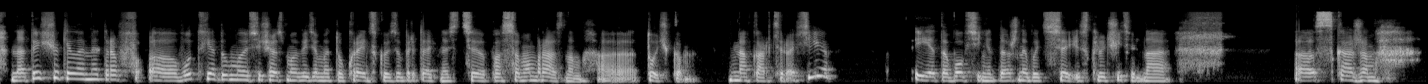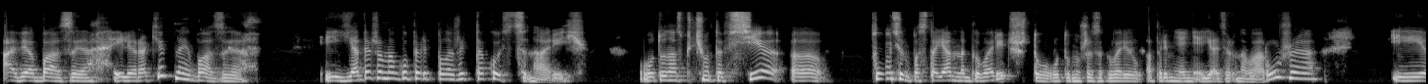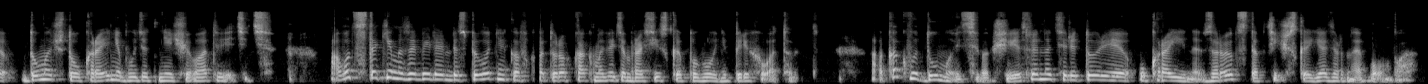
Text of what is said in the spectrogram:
на 1000 километров. Э, вот я думаю, сейчас мы видим эту украинскую изобретательность по самым разным точкам на карте России. И это вовсе не должны быть исключительно, э, скажем, авиабазы или ракетные базы. И я даже могу предположить такой сценарий. Вот у нас почему-то все э, Путин постоянно говорит, что вот он уже заговорил о применении ядерного оружия и думает, что Украине будет нечего ответить. А вот с таким изобилием беспилотников, которых, как мы видим, российское ПВО не перехватывает. А как вы думаете вообще, если на территории Украины взорвется тактическая ядерная бомба,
